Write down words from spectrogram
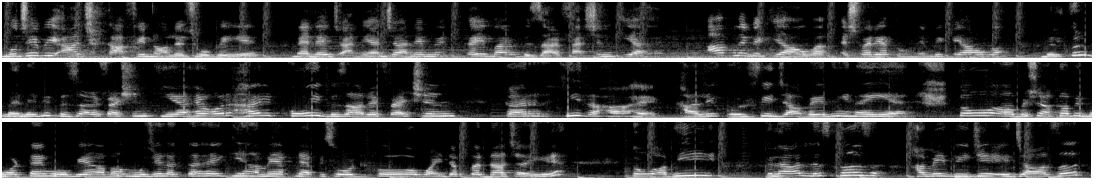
मुझे भी आज काफ़ी नॉलेज हो गई है। मैंने जाने अनजाने में कई बार बाज़ार फ़ैशन किया है। आपने भी किया होगा, ऐश्वर्या, तुमने भी किया होगा। बिल्कुल, मैंने भी बिजार फ़ैशन किया है और हर कोई बिजार फ़ैशन कर ही रहा है। खाली उर्फी जावेद ही नहीं है। तो विशाखा भी बहुत टाइम हो गया। अब हम, मुझे लगता है कि हमें अपने एपिसोड को वाइंड अप करना चाहिए। तो अभी, फ़िलहाल लिस्टर्स हमें दीजिए इजाज़त।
